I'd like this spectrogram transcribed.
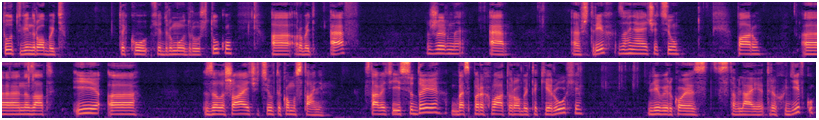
тут він робить таку хитромудру штуку. Робить F жирне, R, F', заганяючи цю пару е, назад, і е, залишаючи цю в такому стані. Ставить її сюди, без перехвату робить такі рухи. Лівою рукою вставляє трьохходівку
